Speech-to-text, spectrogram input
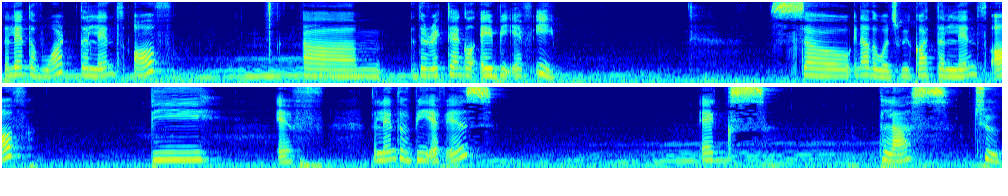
The length of what? The length of um, the rectangle ABFE. So in other words, we've got the length of BF. The length of BF is x plus 2.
